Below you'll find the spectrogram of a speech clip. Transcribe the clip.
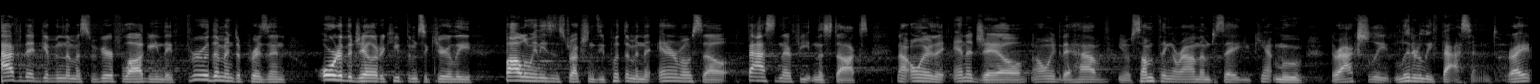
After they'd given them a severe flogging, they threw them into prison, ordered the jailer to keep them securely. Following these instructions, he put them in the innermost cell, fastened their feet in the stocks. Not only are they in a jail, not only do they have you know, something around them to say you can't move, they're actually literally fastened, right?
